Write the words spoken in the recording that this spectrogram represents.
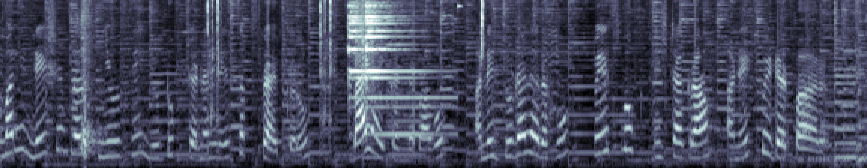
અમારી નેશન પ્લસ ન્યૂઝની યુટ્યુબ ચેનલને સબસ્ક્રાઇબ કરો, બેલ આઇકન દબાવો અને જોડાયેલા રહો ફેસબુક, ઇન્સ્ટાગ્રામ અને ટ્વિટર પર.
